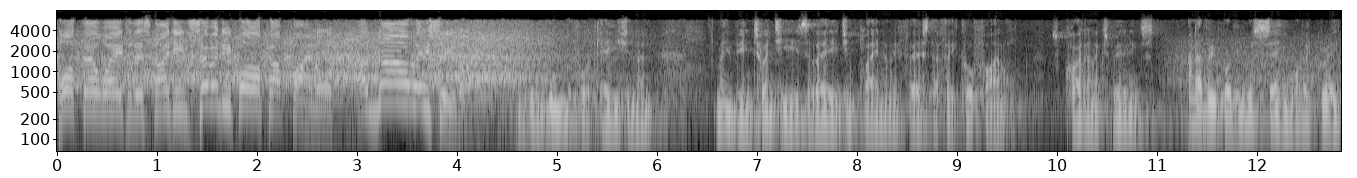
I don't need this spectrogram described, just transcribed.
fought their way to this 1974 Cup final, and now they see them. It was a wonderful occasion, and me being 20 years of age and playing in my first FA Cup final It was quite an experience. And everybody was saying what a great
